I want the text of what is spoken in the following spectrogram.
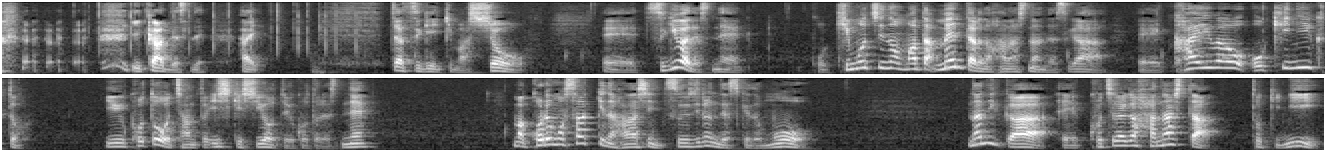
いかんですね。はい。じゃあ次行きましょう。えー、次はですね、こう気持ちの、またメンタルの話なんですが、えー、会話を置きに行くということをちゃんと意識しようということですね。まあ、これもさっきの話に通じるんですけども、何か、え、こちらが話した時に、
